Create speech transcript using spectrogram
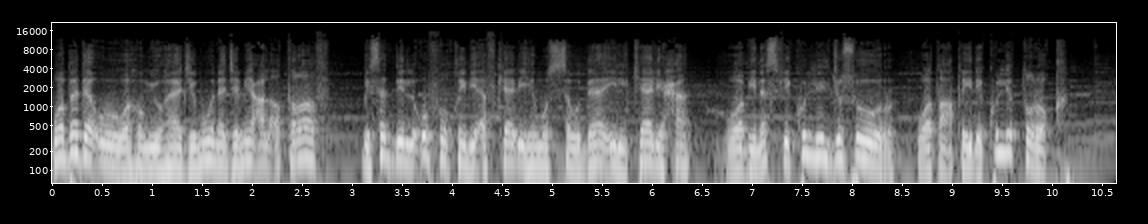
وبدأوا وهم يهاجمون جميع الأطراف بسد الأفق بأفكارهم السوداء الكالحة وبنسف كل الجسور وتعطيل كل الطرق.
